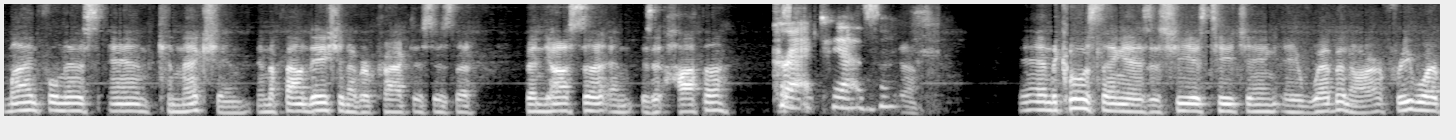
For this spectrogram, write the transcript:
mindfulness, and connection. And the foundation of her practice is the vinyasa and is it hatha? Correct, yes. Yeah. And the coolest thing is, is she is teaching a webinar, free web,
